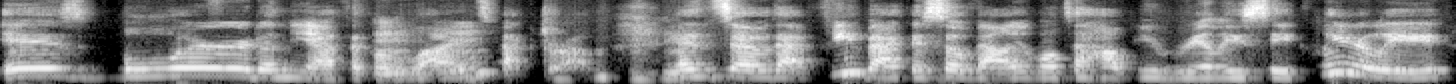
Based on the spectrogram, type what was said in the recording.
is blurred on the ethical mm-hmm. line spectrum. Mm-hmm. And so that feedback is so valuable to help you really see clearly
